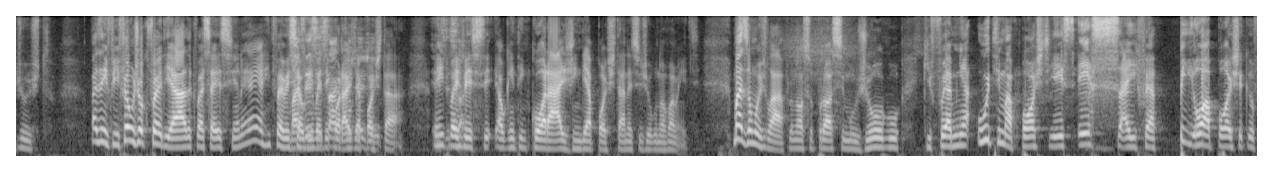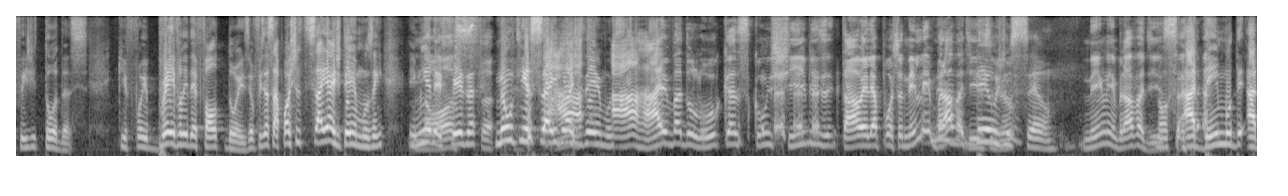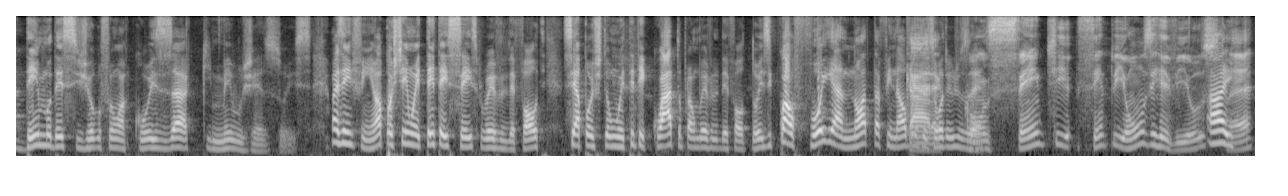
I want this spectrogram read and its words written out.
Justo. Mas enfim, foi um jogo que foi adiado, que vai sair esse ano. E aí a gente vai ver Mas se alguém esse vai ter coragem de apostar. A Esse gente vai sai. ver se alguém tem coragem de apostar nesse jogo novamente. Mas vamos lá pro nosso próximo jogo, que foi a minha última aposta. E esse, essa aí foi a pior aposta que eu fiz de todas. Que foi Bravely Default 2. Eu fiz essa aposta de sair as demos, hein? Em minha Nossa. defesa, não tinha saído a, as demos. A raiva do Lucas com os chips e tal, ele apostou, nem lembrava Meu disso. Deus viu? do céu. Nem lembrava disso. Nossa, a demo, de- a demo desse jogo foi uma coisa que, meu Jesus. Mas enfim, eu apostei um 86 pro Bravely Default. Você apostou um 84 para um Bravely Default 2. E qual foi a nota final Cara, professor Rodrigo José? com 100, 111 reviews, Ai. né?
